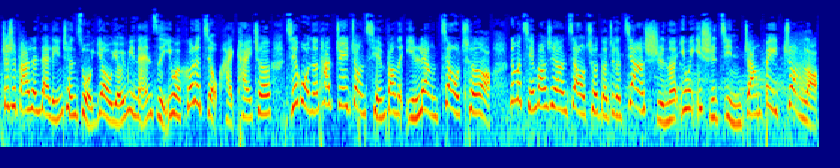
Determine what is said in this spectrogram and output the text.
这是发生在凌晨左右，有一名男子因为喝了酒还开车，结果呢，他追撞前方的一辆轿车哦。那么前方这辆轿车的这个驾驶呢，因为一时紧张被撞了，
